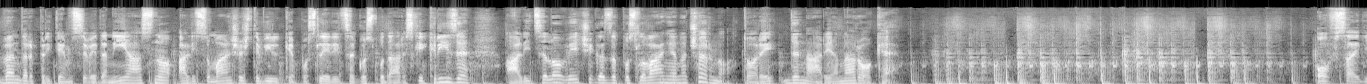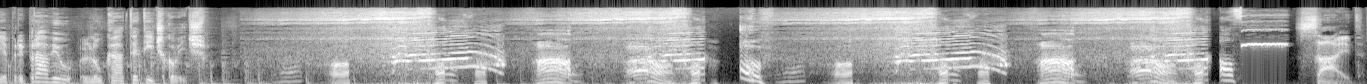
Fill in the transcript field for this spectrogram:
vendar pri tem seveda ni jasno, ali so manjše številke posledica gospodarske krize ali celo večjega zaposlovanja na črno, torej denarja na roke. Offside je pripravil Luka Tetičkovič. Offside.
